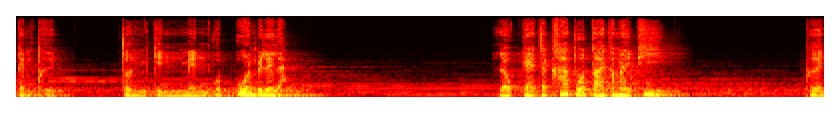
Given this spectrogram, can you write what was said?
เต็มผืนจนกลิ่นเหม็นอุบอวนไปเลยแหละแล้วแกจะฆ่าตัวตายทำไมพี่ เพื่อน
